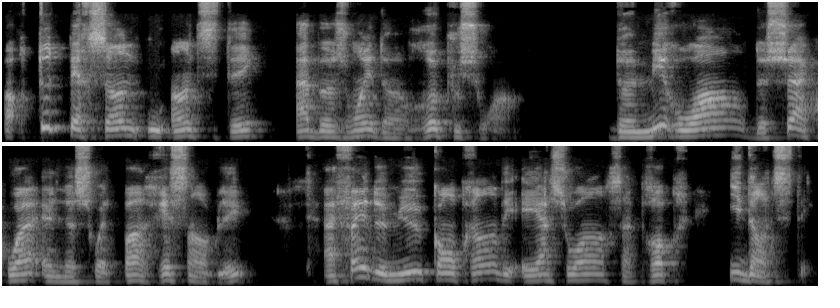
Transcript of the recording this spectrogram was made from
Or, toute personne ou entité a besoin d'un repoussoir, d'un miroir de ce à quoi elle ne souhaite pas ressembler, afin de mieux comprendre et asseoir sa propre identité,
